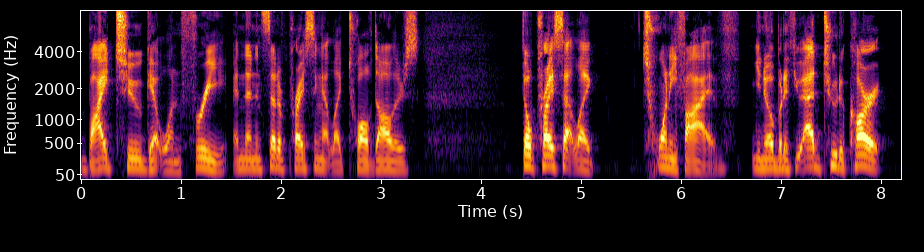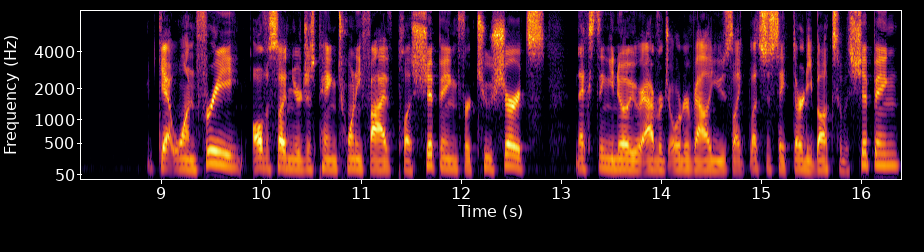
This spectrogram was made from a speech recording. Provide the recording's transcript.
buy two, get one free. And then instead of pricing at like $12, they'll price at like 25, you know, but if you add two to cart, get one free, all of a sudden you're just paying 25 plus shipping for two shirts. Next thing you know, your average order value is like, let's just say 30 bucks with shipping.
